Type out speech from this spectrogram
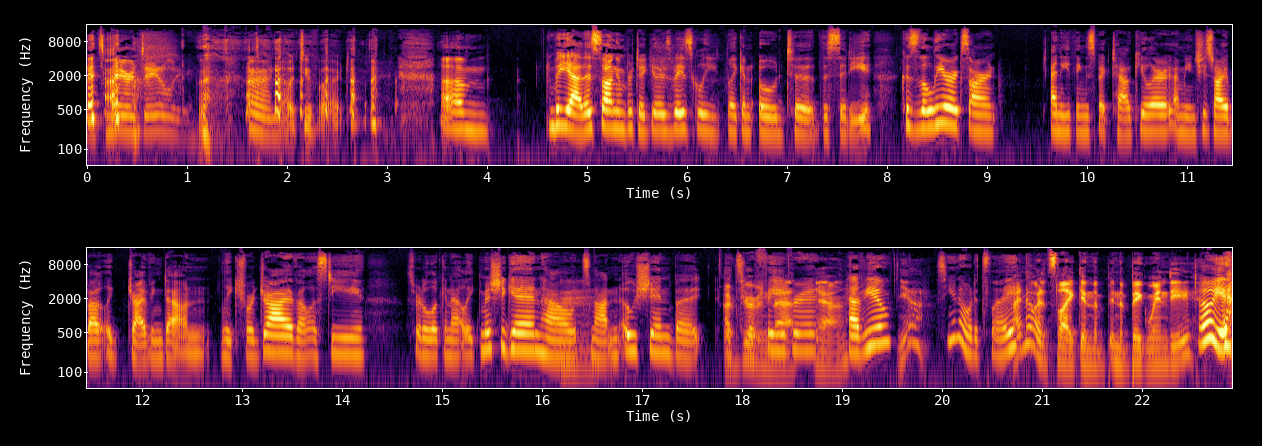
it's Mayor Daley. oh no, too far. Too far. Um, but yeah, this song in particular is basically like an ode to the city because the lyrics aren't anything spectacular. I mean, she's talking about like driving down Lakeshore Drive, LSD, sort of looking at Lake Michigan, how it's not an ocean, but I've it's her driven that, favorite. yeah. Have you? Yeah. So you know what it's like. I know what it's like in the in the big windy. Oh yeah,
